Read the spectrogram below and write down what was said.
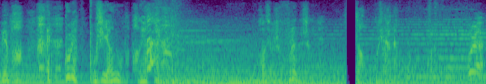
别怕，哎，姑娘，我是杨勇的朋友，哎，好像是夫人的声音，走，过去看看。夫人，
